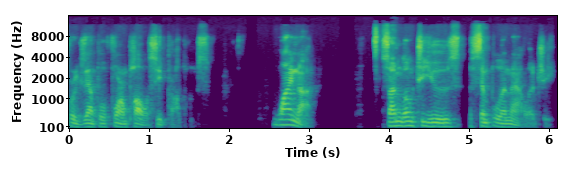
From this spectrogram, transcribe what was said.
for example, foreign policy problems. Why not? So I'm going to use a simple analogy.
